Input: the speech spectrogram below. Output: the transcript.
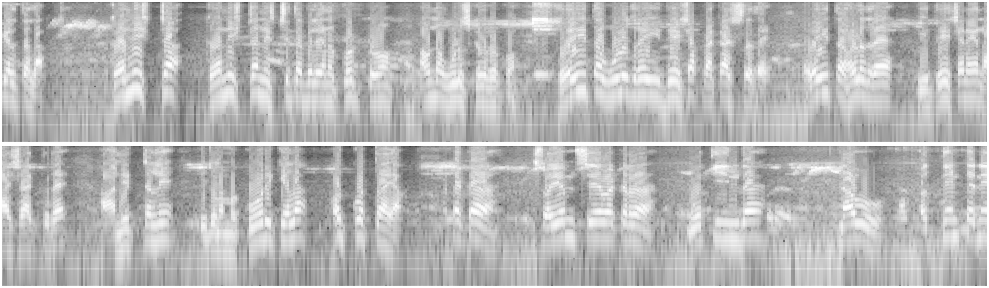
ಕೇಳ್ತಲ್ಲ ಕನಿಷ್ಠ ಕನಿಷ್ಠ ನಿಶ್ಚಿತ ಬೆಲೆಯನ್ನು ಕೊಟ್ಟು ಅವನ್ನ ಉಳಿಸ್ಕೊಳ್ಬೇಕು. ರೈತ ಉಳಿದ್ರೆ ಈ ದೇಶ ಪ್ರಕಾಶಿಸ್ತದೆ. ರೈತ ಹಳಿದ್ರೆ ಈ ದೇಶನೇ ನಾಶ ಆಗ್ತದೆ. ಆ ನಿಟ್ಟಿನಲ್ಲಿ ಇದು ನಮ್ಮ ಕೋರಿಕೆ ಅಲ್ಲ ಹಕ್ಕೊತ್ತಾಯ. ಕರ್ನಾಟಕ ಸ್ವಯಂ ಸೇವಕರ ವತಿಯಿಂದ ನಾವು ಹದಿನೆಂಟನೇ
